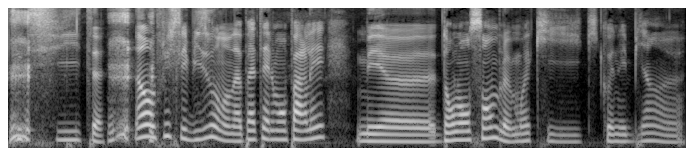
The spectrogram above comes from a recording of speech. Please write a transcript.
tout de suite. Non, en plus, les bisous, on n'en a pas tellement parlé. Mais euh, dans l'ensemble, moi qui, qui connais bien.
